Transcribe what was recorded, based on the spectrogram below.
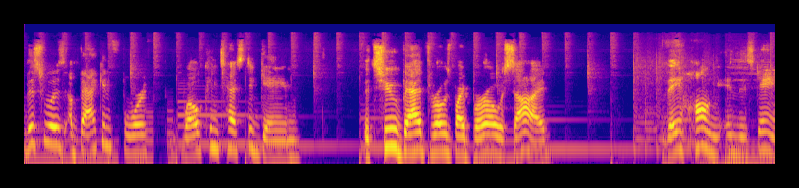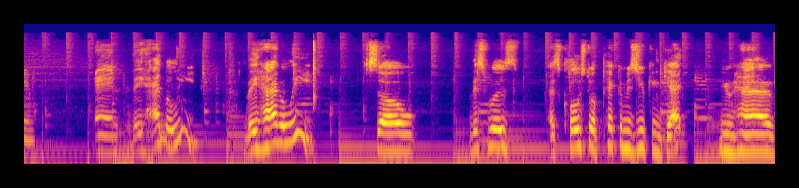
this was a back and forth, well contested game. The two bad throws by Burrow aside, they hung in this game and they had the lead. They had a lead. So this was as close to a pick 'em as you can get. You have,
